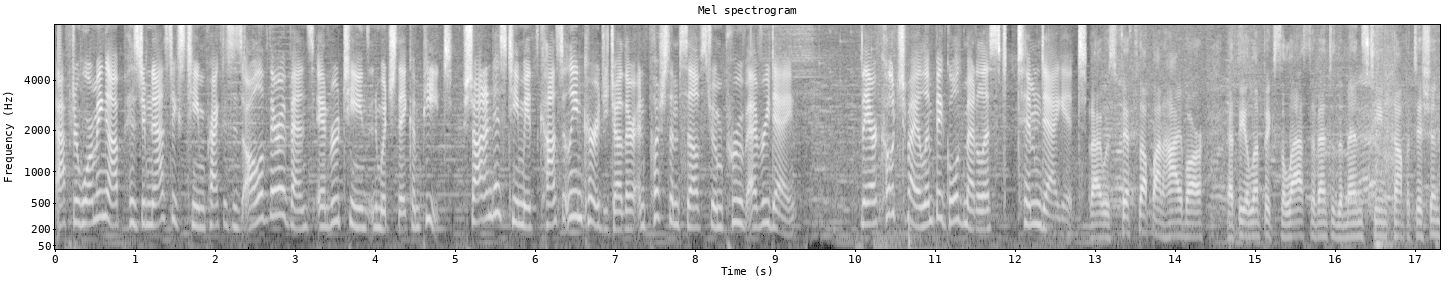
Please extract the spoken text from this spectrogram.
After warming up, his gymnastics team practices all of their events and routines in which they compete. Shaun and his teammates constantly encourage each other and push themselves to improve every day. They are coached by Olympic gold medalist Tim Daggett. I was fifth up on high bar at the Olympics, the last event of the men's team competition.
